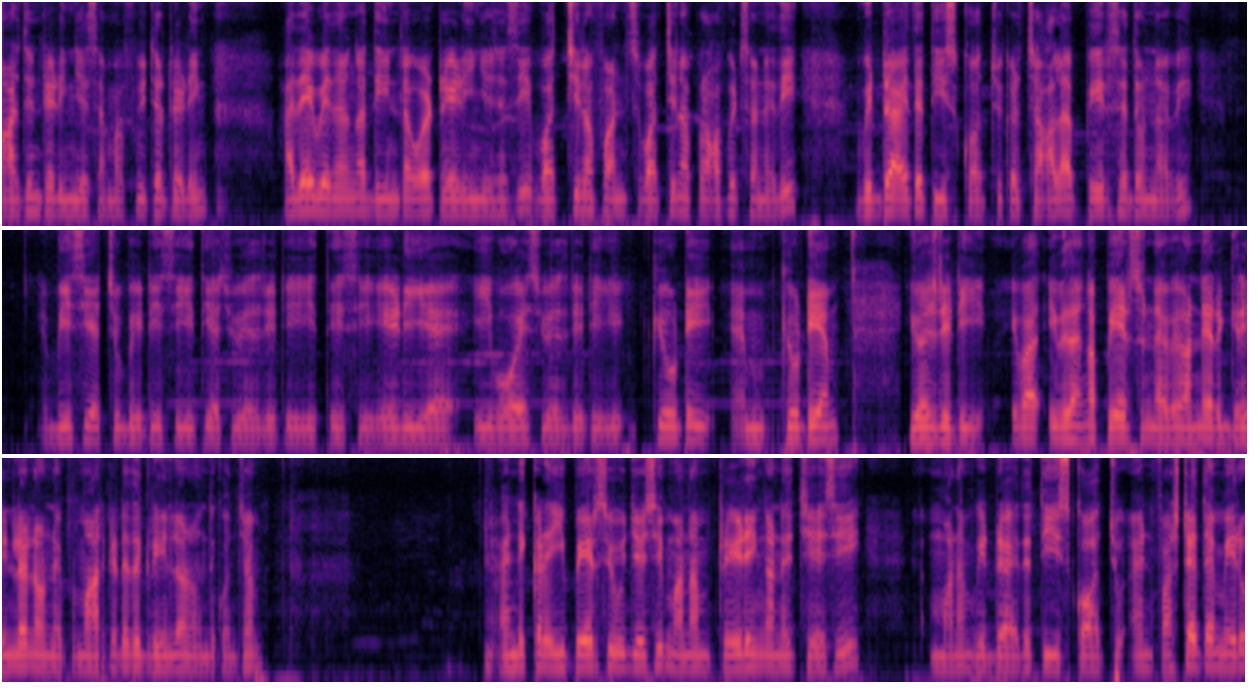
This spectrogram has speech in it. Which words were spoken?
మార్జిన్ ట్రేడింగ్ చేసాము ఫ్యూచర్ ట్రేడింగ్ అదే విధంగా దీంట్లో కూడా ట్రేడింగ్ చేసేసి వచ్చిన ఫండ్స్ వచ్చిన ప్రాఫిట్స్ అనేది విడ్రా అయితే తీసుకోవచ్చు. ఇక్కడ చాలా పేర్స్ అయితే ఉన్నవి. BCH BTC ETH USDT ETC ADA EOS USDT QT M QTM USDT ఇవ ఈ విధంగా పేర్స్ ఉన్నాయి. అన్నీ గ్రీన్లోనే ఉన్నాయి. ఇప్పుడు మార్కెట్ అయితే గ్రీన్లోనే ఉంది కొంచెం. అండ్ ఇక్కడ ఈ పేర్స్ యూజ్ చేసి మనం ట్రేడింగ్ అనేది చేసి మనం విడ్రా అయితే తీసుకోవచ్చు. అండ్ ఫస్ట్ అయితే మీరు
